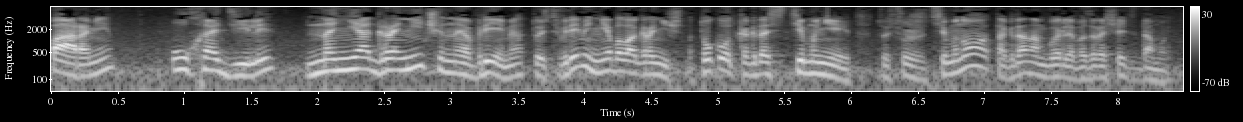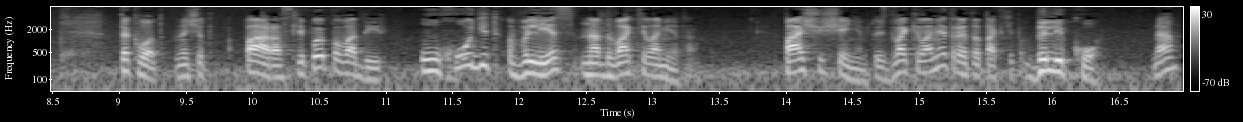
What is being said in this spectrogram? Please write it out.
парами уходили на неограниченное время, то есть время не было ограничено, только вот когда стемнеет, то есть уже темно, тогда нам говорили возвращайтесь домой. Так вот, значит, пара слепой поводырь уходит в лес на 2 километра. По ощущениям, то есть 2 километра это так, типа, далеко, да?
